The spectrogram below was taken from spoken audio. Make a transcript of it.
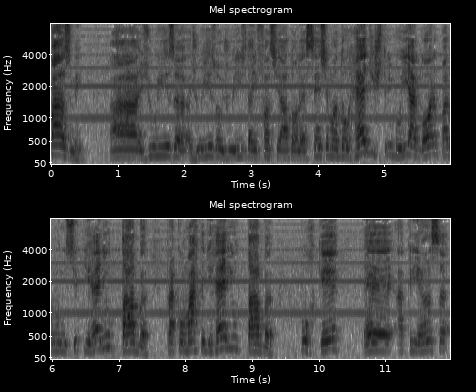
Pasmem, a juíza, a juiz ou juiz da infância e adolescência mandou redistribuir agora para o município de Heriutaba, para a comarca de Heriutaba, porque é, a criança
